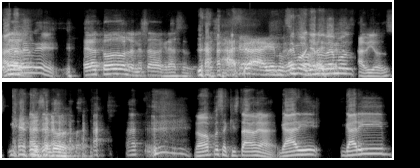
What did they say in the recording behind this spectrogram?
Ándale, güey. Era todo, la neta, gracias. Simón, ya nos vemos. Adiós. Ay, salud. No, pues aquí está, mira. Gary, Gary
